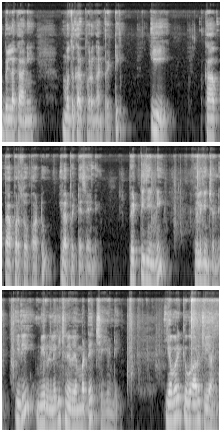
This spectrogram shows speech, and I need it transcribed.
బిళ్ళ కానీ ముద్ద కర్పూరం కానీ పెట్టి ఈ కా పేపర్తో పాటు ఇలా పెట్టేసేయండి. పెట్టి దీన్ని వెలిగించండి. ఇది మీరు లెగిచిన వెంబటే చేయండి. ఎవరికి వారు చేయాలి?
